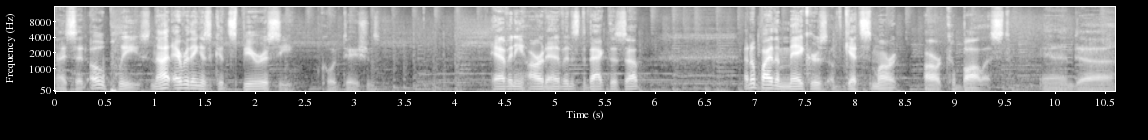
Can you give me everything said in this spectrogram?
I said, oh, please, not everything is a conspiracy, quotations. Have any hard evidence to back this up? I don't buy the makers of Get Smart are Kabbalist. And uh,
